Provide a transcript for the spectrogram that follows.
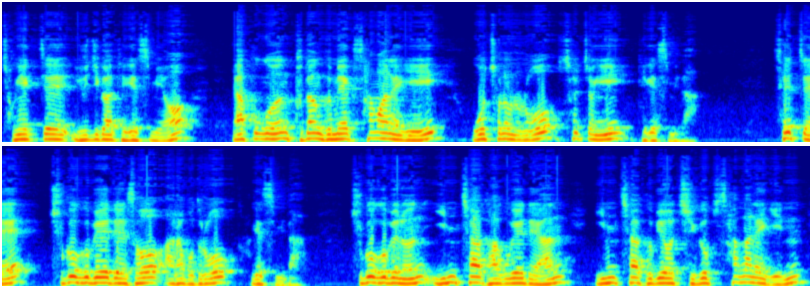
정액제 유지가 되겠으며 약국은 부담 금액 상환액이 5천 원으로 설정이 되겠습니다. 셋째, 주거급여에 대해서 알아보도록 하겠습니다. 주거급여는 임차 가구에 대한 임차급여 지급 상한액인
